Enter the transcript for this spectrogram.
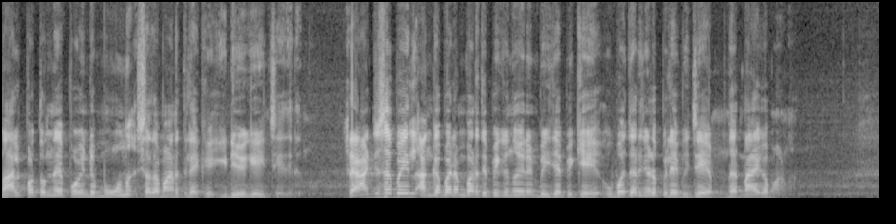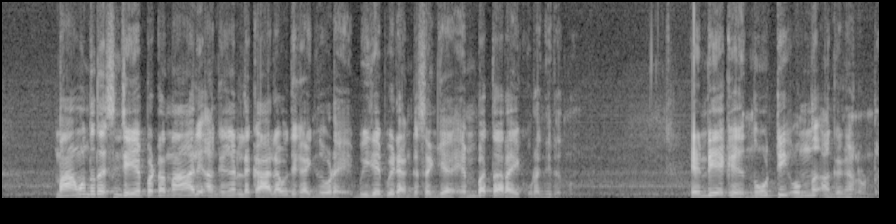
നാൽപ്പത്തൊന്ന് പോയിന്റ് മൂന്ന് ശതമാനത്തിലേക്ക് ഇടിയുകയും ചെയ്തിരുന്നു. രാജ്യസഭയിൽ അംഗബലം വർദ്ധിപ്പിക്കുന്നതിനും ബി ജെ പിക്ക് ഉപതെരഞ്ഞെടുപ്പിലെ വിജയം നിർണായകമാണ്. നാമനിർദ്ദേശം ചെയ്യപ്പെട്ട നാല് അംഗങ്ങളുടെ കാലാവധി കഴിഞ്ഞതോടെ ബി ജെ പിയുടെ അംഗസംഖ്യ എൺപത്താറായി കുറഞ്ഞിരുന്നു. എൻ ഡി എക്ക് നൂറ്റി ഒന്ന് അംഗങ്ങളുണ്ട്.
